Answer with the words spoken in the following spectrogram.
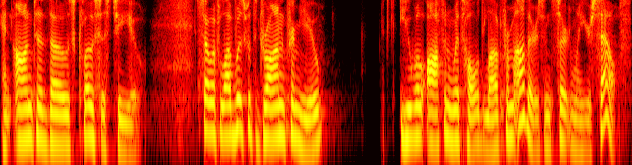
and onto those closest to you. So, if love was withdrawn from you, you will often withhold love from others and certainly yourself.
